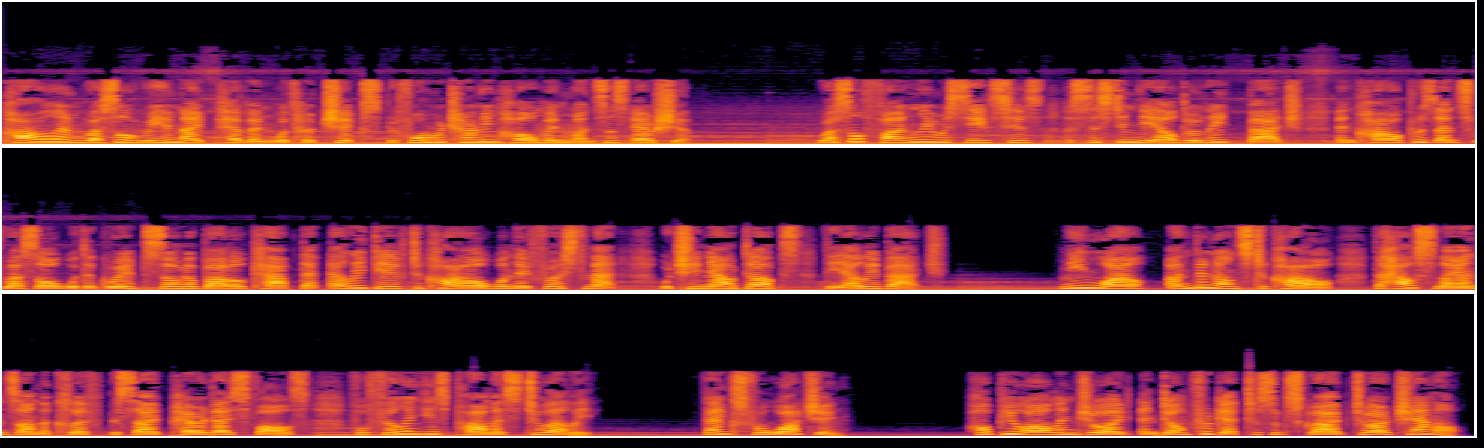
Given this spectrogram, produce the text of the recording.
Carl and Russell reunite Kevin with her chicks before returning home in Muntz's airship. Russell finally receives his Assisting the Elderly badge, and Carl presents Russell with a grape soda bottle cap that Ellie gave to Carl when they first met, which he now dubs the Ellie badge. Meanwhile, unbeknownst to Carl, the house lands on the cliff beside Paradise Falls, fulfilling his promise to Ellie. Thanks for watching. Hope you all enjoyed and don't forget to subscribe to our channel.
